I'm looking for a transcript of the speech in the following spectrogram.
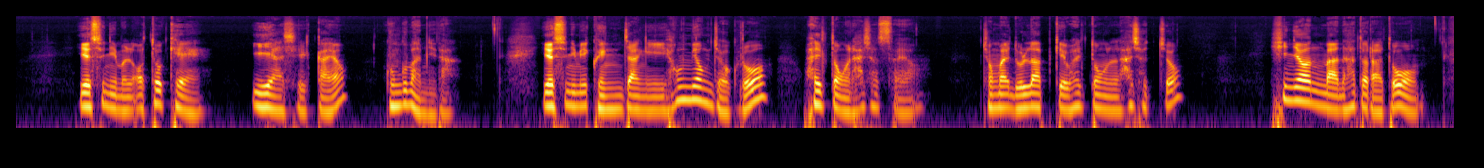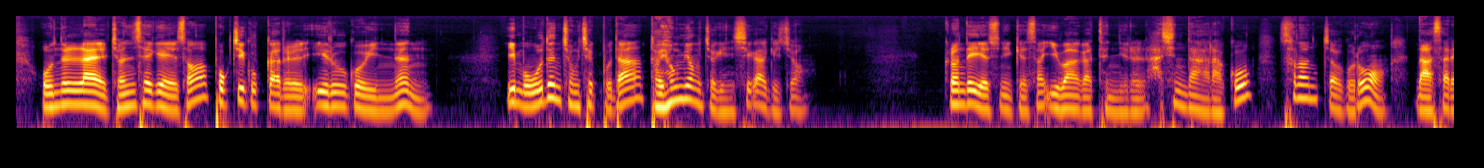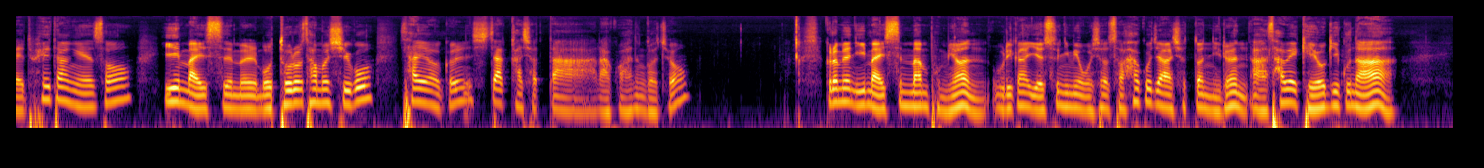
예수님을 어떻게 이해하실까요? 궁금합니다. 예수님이 굉장히 혁명적으로 활동을 하셨어요. 정말 놀랍게 활동을 하셨죠? 희년만 하더라도 오늘날 전 세계에서 복지국가를 이루고 있는 이 모든 정책보다 더 혁명적인 시각이죠. 그런데 예수님께서 이와 같은 일을 하신다라고 선언적으로 나사렛 회당에서 이 말씀을 모토로 삼으시고 사역을 시작하셨다라고 하는 거죠. 그러면 이 말씀만 보면 우리가 예수님이 오셔서 하고자 하셨던 일은 아, 사회 개혁이구나.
